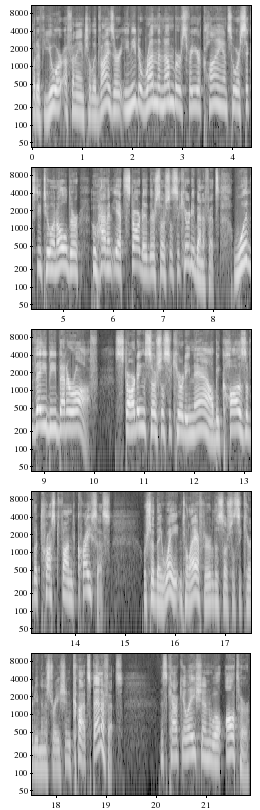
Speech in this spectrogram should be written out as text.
But if you're a financial advisor, you need to run the numbers for your clients who are 62 and older who haven't yet started their Social Security benefits. Would they be better off starting Social Security now because of the trust fund crisis? Or should they wait until after the Social Security Administration cuts benefits? This calculation will alter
